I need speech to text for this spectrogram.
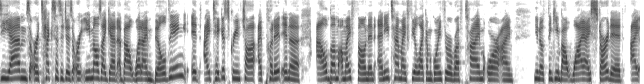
DMs or text messages or emails I get about what I'm building, it I take a screenshot, I put it in a album on my phone and anytime I feel like I'm going through a rough time or I'm you know thinking about why I started, I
